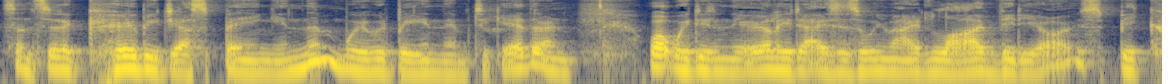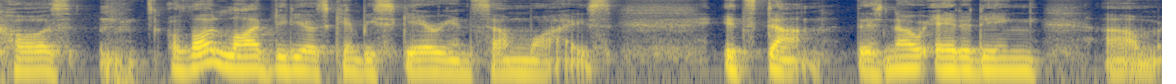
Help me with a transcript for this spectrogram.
So instead of Kirby just being in them, we would be in them together. And what we did in the early days is we made live videos because although live videos can be scary in some ways, it's done. There's no editing. Um,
